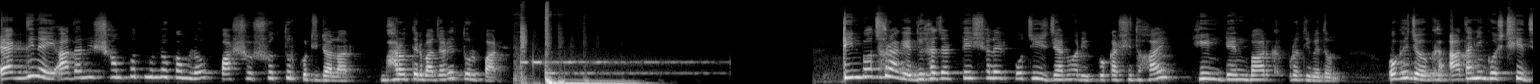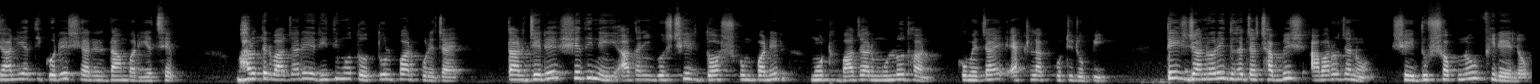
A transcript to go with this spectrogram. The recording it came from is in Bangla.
একদিনেই আদানির সম্পদ মূল্য কমল পাঁচশো সত্তর কোটি ডলার, ভারতের বাজারে তোলপাড়। তিন বছর আগে দুই হাজার তেইশ সালের পঁচিশ জানুয়ারি প্রকাশিত হয় হিন্ডেনবার্গ প্রতিবেদন। অভিযোগ, আদানি গোষ্ঠী জালিয়াতি করে শেয়ারের দাম বাড়িয়েছে। ভারতের বাজারে রীতিমতো তোলপাড় পড়ে যায়। তার জেরে সেদিনেই আদানি গোষ্ঠীর দশ কোম্পানির মোট বাজার মূল্যধন কমে যায় এক লাখ কোটি রুপি। তেইশ জানুয়ারি দু হাজার ছাব্বিশ আবারও যেন সেই দুঃস্বপ্ন ফিরে এলো।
